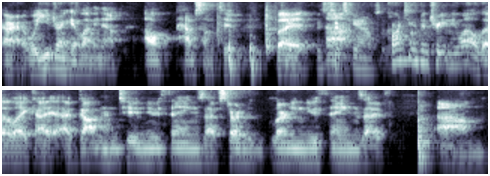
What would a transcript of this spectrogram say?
All right, well, you drink it, let me know. I'll have some too. But it's uh, 16 ounces. quarantine's been treating me well, though. Like, I, I've gotten into new things, I've started learning new things, I've um,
